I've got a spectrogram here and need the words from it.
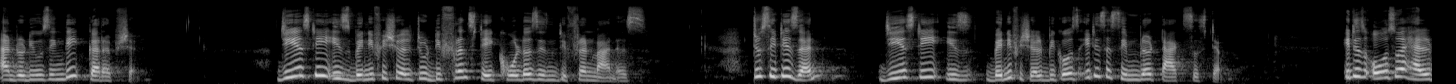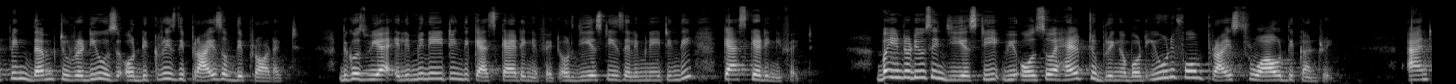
and reducing the corruption. GST is beneficial to different stakeholders in different manners. To citizen, GST is beneficial because it is a simpler tax system. It is also helping them to reduce or decrease the price of the product because we are eliminating the cascading effect or GST is eliminating the cascading effect. By introducing GST, we also help to bring about uniform price throughout the country. And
